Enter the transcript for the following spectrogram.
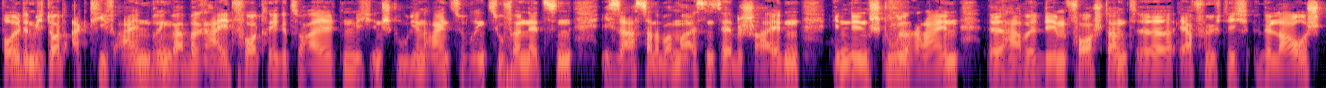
wollte mich dort aktiv einbringen, war bereit, Vorträge zu halten, mich in Studien einzubringen, zu vernetzen. Ich saß dann aber meistens sehr bescheiden in den Stuhl rein, äh, habe dem Vorstand äh, ehrfürchtig gelauscht,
